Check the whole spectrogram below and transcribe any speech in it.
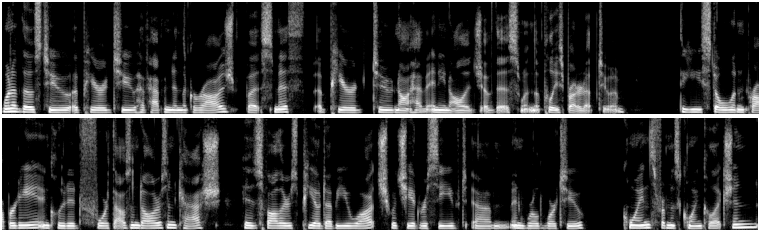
One of those two appeared to have happened in the garage, but Smith appeared to not have any knowledge of this when the police brought it up to him. The stolen property included $4,000 in cash, his father's POW watch, which he had received um, in World War II, coins from his coin collection,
